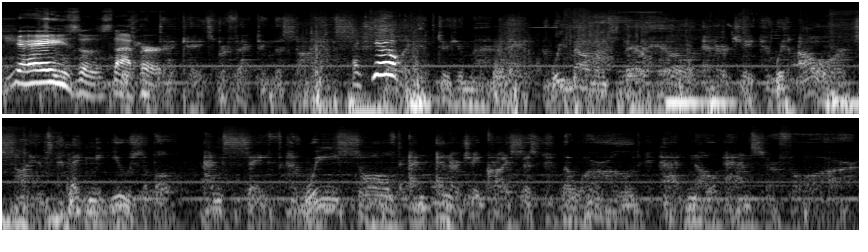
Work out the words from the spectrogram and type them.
Jesus, that We spent hurt. Decades perfecting the science. Thank you. It to humanity. We balanced their hell energy with our science, making it usable and safe. We solved an energy crisis the world had no answer for.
